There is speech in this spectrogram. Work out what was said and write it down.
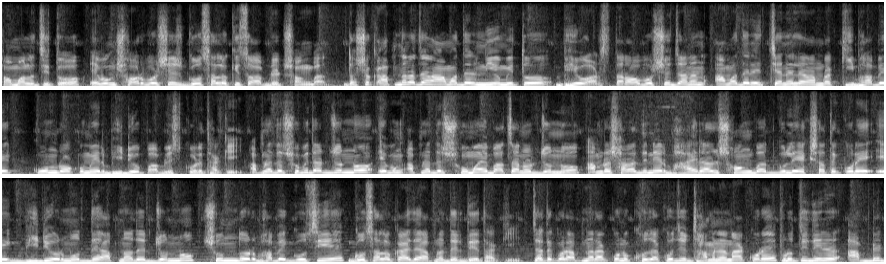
সমালোচিত এবং সর্বশেষ গোছালো কিছু আপডেট সংবাদ। দর্শক, আপনারা যারা আমাদের নিয়মিত ভিউয়ার্স, তারা অবশ্যই জানেন আমাদের এই চ্যানেলে আমরা কীভাবে কোন রকমের ভিডিও পাবলিশ করে থাকি। আপনাদের সুবিধার জন্য এবং আপনাদের সময় বাঁচানোর জন্য আমরা সারাদিনের ভাইরাল সংবাদগুলি একসাথে করে এক ভিডিওর মধ্যে আপনাদের জন্য সুন্দরভাবে গুছিয়ে, গোছালো কায়দায় আপনাদের দিয়ে থাকি। যাতে করে আপনারা কোনো খোঁজাখুঁজির ঝামেলা না করে প্রতিদিনের আপডেট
